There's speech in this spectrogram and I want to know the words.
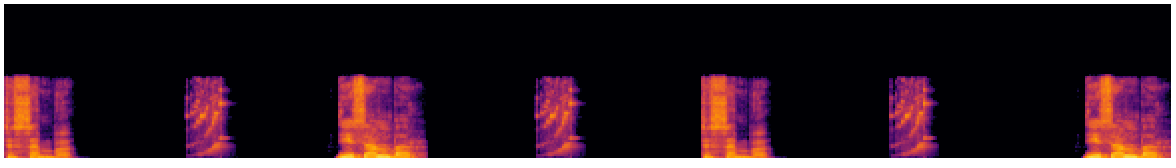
December. December. December. December.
